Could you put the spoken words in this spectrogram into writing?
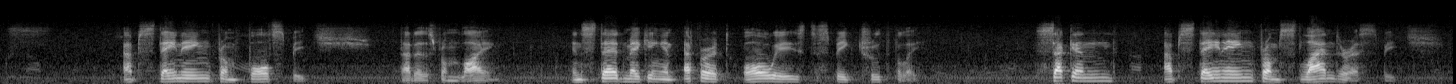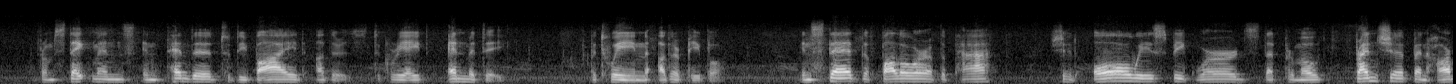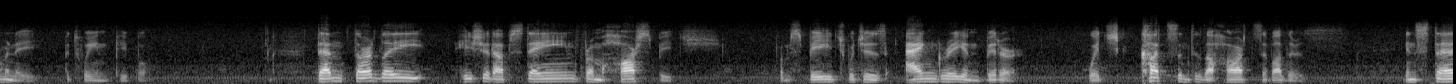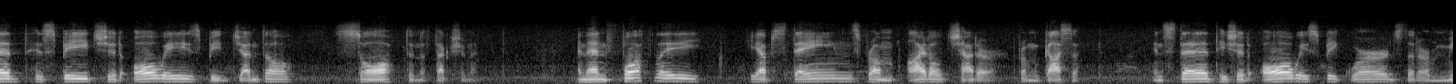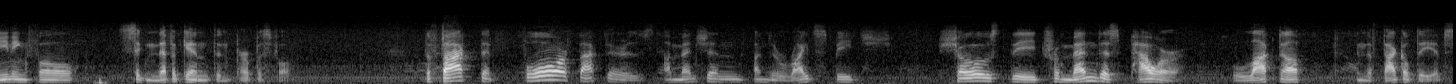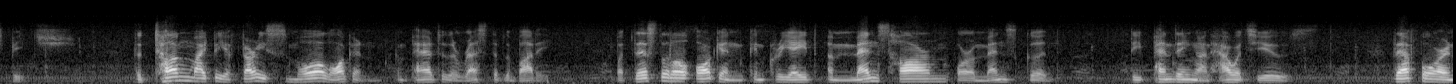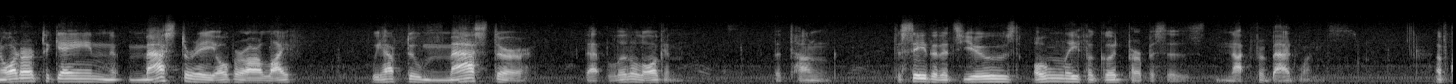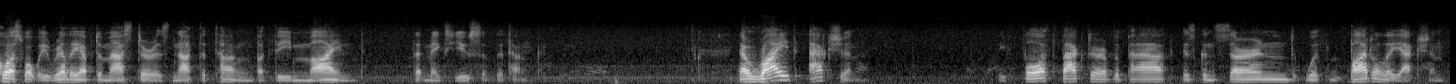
Abstaining from false speech, that is, from lying. Instead, making an effort always to speak truthfully. Second, abstaining from slanderous speech, from statements intended to divide others, to create enmity between other people. Instead, the follower of the path should always speak words that promote friendship and harmony between people. Then, thirdly, he should abstain from harsh speech, from speech which is angry and bitter, which cuts into the hearts of others. Instead, his speech should always be gentle, soft, and affectionate. And then, fourthly, he abstains from idle chatter, from gossip. Instead, he should always speak words that are meaningful, significant, and purposeful. The fact that four factors are mentioned under right speech shows the tremendous power locked up in the faculty of speech. The tongue might be a very small organ compared to the rest of the body, but this little organ can create immense harm or immense good, depending on how it's used. Therefore, in order to gain mastery over our life, we have to master that little organ, the tongue, to see that it's used only for good purposes, not for bad ones. Of course, what we really have to master is not the tongue, but the mind that makes use of the tongue. Now, right action, the fourth factor of the path, is concerned with bodily action,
